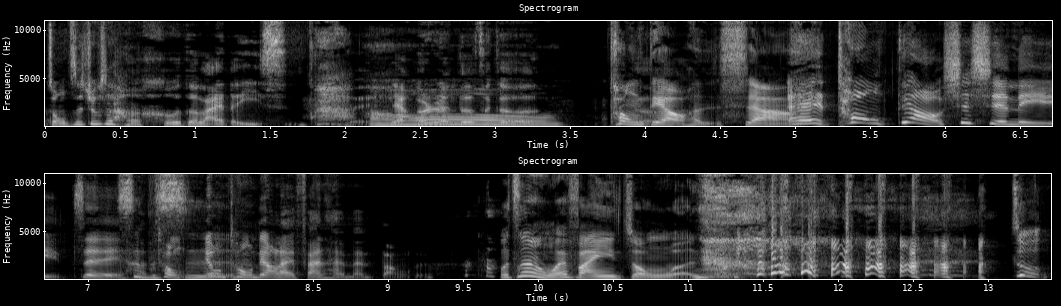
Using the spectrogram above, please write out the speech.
总之就是很合得来的意思。对，两、oh, 个人的这个痛调很像，哎、欸，痛调，谢谢你，对，是不是用痛调来翻还蛮棒的？我真的很会翻译中文，就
